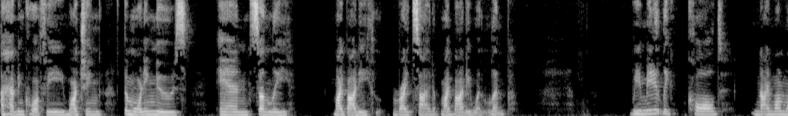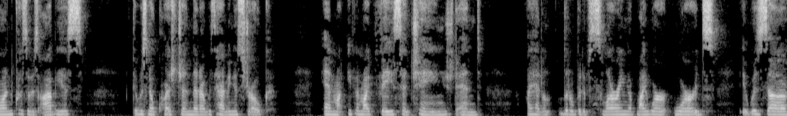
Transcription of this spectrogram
uh, having coffee, watching the morning news, and suddenly my body, right side of my body went limp. We immediately called 911 because it was obvious. There was no question that I was having a stroke. And my, even my face had changed and I had a little bit of slurring of my wor words. It was uh,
